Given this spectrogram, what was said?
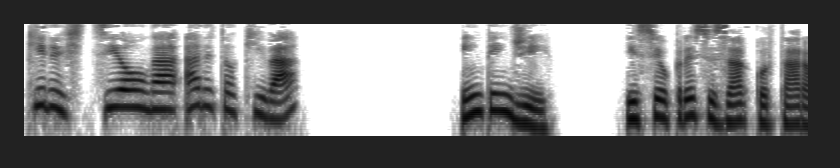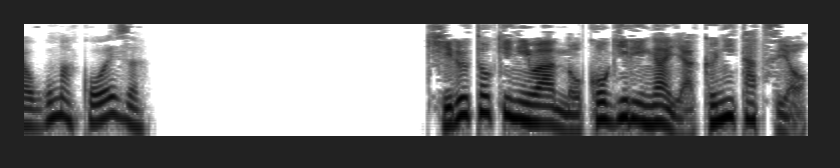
起きる必要があるときは Entendi. E se eu precisar cortar alguma coisa? 切るときにはノコギリが役に立つよ。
